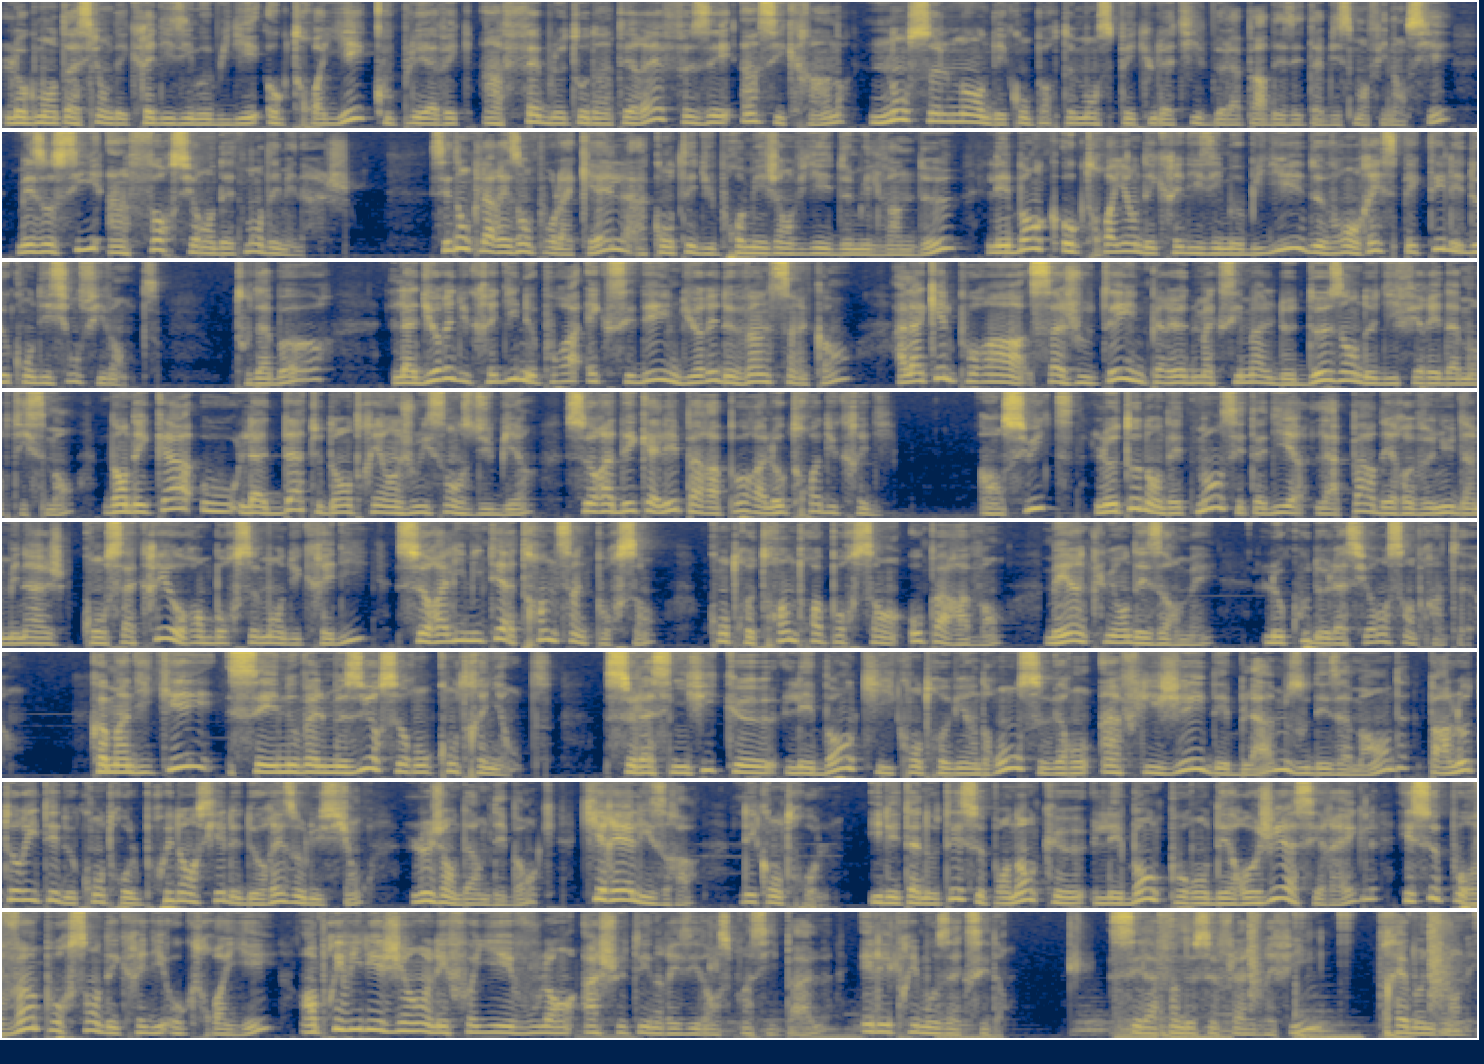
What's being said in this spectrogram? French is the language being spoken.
L'augmentation des crédits immobiliers octroyés, couplée avec un faible taux d'intérêt, faisait ainsi craindre non seulement des comportements spéculatifs de la part des établissements financiers, mais aussi un fort surendettement des ménages. C'est donc la raison pour laquelle, à compter du 1er janvier 2022, les banques octroyant des crédits immobiliers devront respecter les deux conditions suivantes. Tout d'abord, la durée du crédit ne pourra excéder une durée de 25 ans à laquelle pourra s'ajouter une période maximale de deux ans de différé d'amortissement, dans des cas où la date d'entrée en jouissance du bien sera décalée par rapport à l'octroi du crédit. Ensuite, le taux d'endettement, c'est-à-dire la part des revenus d'un ménage consacré au remboursement du crédit, sera limité à 35% contre 33% auparavant, mais incluant désormais le coût de l'assurance emprunteur. Comme indiqué, ces nouvelles mesures seront contraignantes. Cela signifie que les banques qui contreviendront se verront infliger des blâmes ou des amendes par l'autorité de contrôle prudentiel et de résolution, le gendarme des banques, qui réalisera les contrôles. Il est à noter cependant que les banques pourront déroger à ces règles, et ce pour 20% des crédits octroyés, en privilégiant les foyers voulant acheter une résidence principale et les primo-accédants. C'est la fin de ce flash briefing. Très bonne journée.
